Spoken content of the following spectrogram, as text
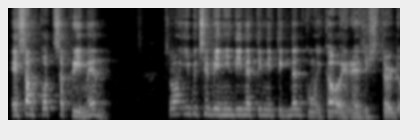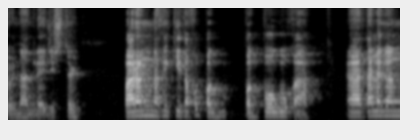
eh sangkot sa krimen. So ang ibig sabihin, hindi na tinitignan kung ikaw ay registered or non-registered. Parang nakikita ko pag pagpogo ka, uh, talagang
